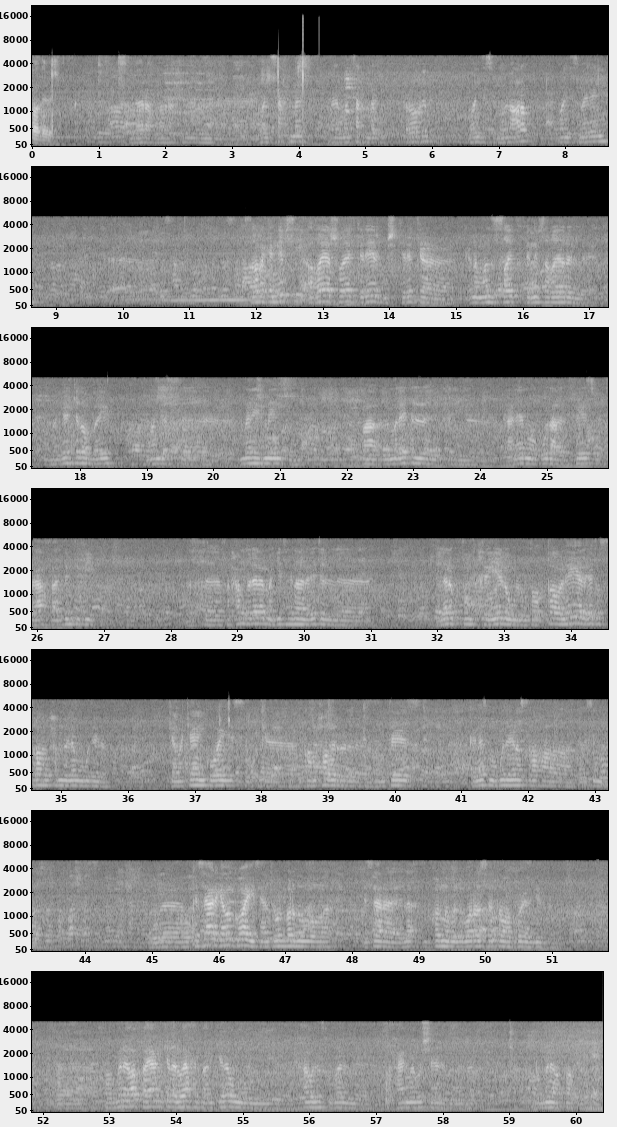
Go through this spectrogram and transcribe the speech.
اتفضل بسم الله الرحمن الرحيم. مهندس أحمد. أنا مهندس أحمد راغب مهندس في المقاولين العرب مهندس مدني. بصراحة كان نفسي أغير شوية ال career مش ال career ك أنا مهندس site كان نفسي أغير ال- المجال كده وأبقى إيه مهندس management فلما لقيت ال- ال- الإعلان موجود على الفيس وبتاع فقدمت فيه. بس فالحمد لله لما جيت هنا لقيت ال- اللي أنا كنت متخيله واللي متوقعه ليا لقيته الصراحة الحمد لله موجود هنا كمكان كويس وك- وكمحاضر ممتاز كناس موجودة هنا الصراحة كويسين وكسعر كمان كويس يعني تقول برضو كسعر لا مقارنة باللي بره السعر طبعا كويس جدا. فربنا يوفق يعني كده الواحد بعد كده ويحاول يدخل بقى الامتحان وياخد الشهاده 能不能放一些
